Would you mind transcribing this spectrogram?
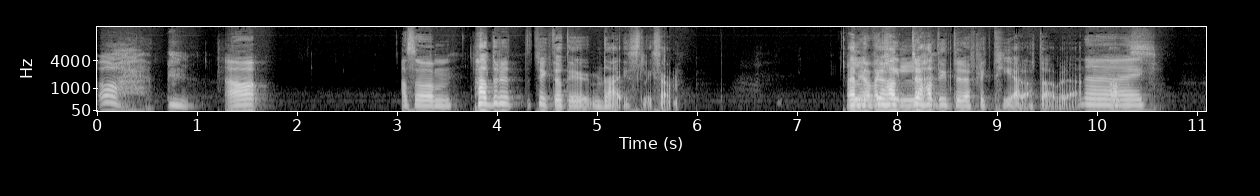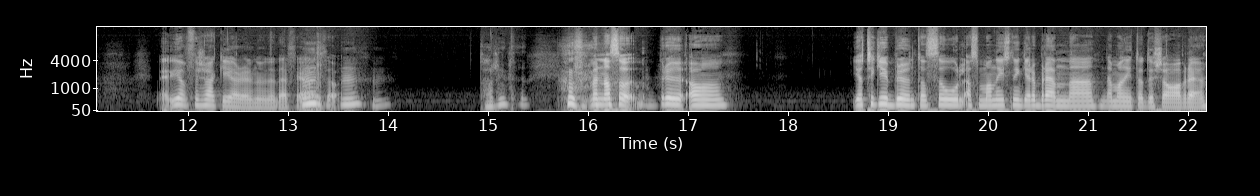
Åh. Ja. Alltså, Hade du tyckt att det är nice liksom? Eller du hade, du hade inte reflekterat över det nej. alls? Jag försöker göra det nu, det är därför jag är så. mm, mm. Ta din tid. Men alltså, brun, ja. Jag tycker ju brunt utan sol, alltså man är ju snyggare att bränna när man inte har duschat av det.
